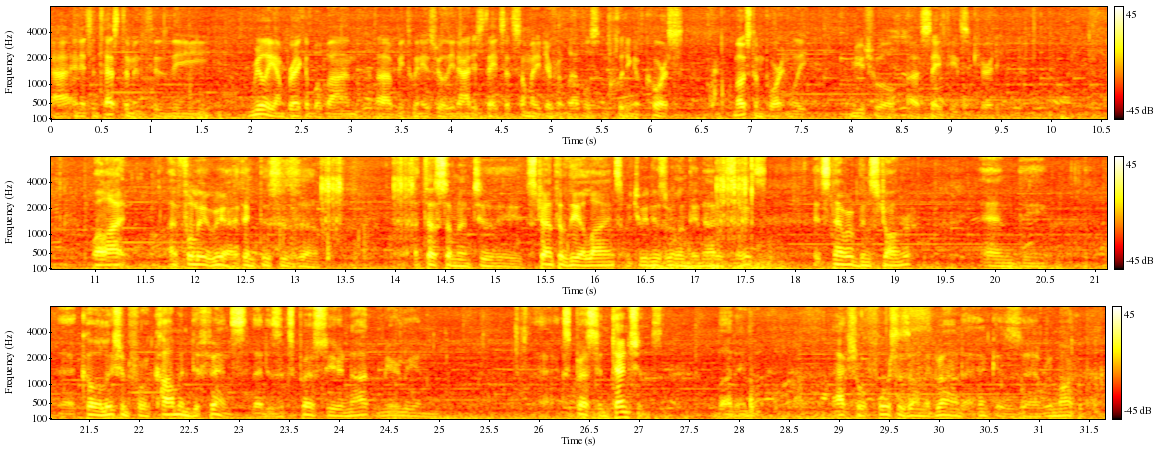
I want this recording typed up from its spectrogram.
Uh, and it's a testament to the really unbreakable bond uh, between Israel and the United States at so many different levels, including, of course, most importantly, mutual uh, safety and security. Well, I, I fully agree. I think this is a, a testament to the strength of the alliance between Israel and the United States. It's never been stronger, and the coalition for common defense that is expressed here not merely in uh, expressed intentions, but in actual forces on the ground, I think is uh, remarkable.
